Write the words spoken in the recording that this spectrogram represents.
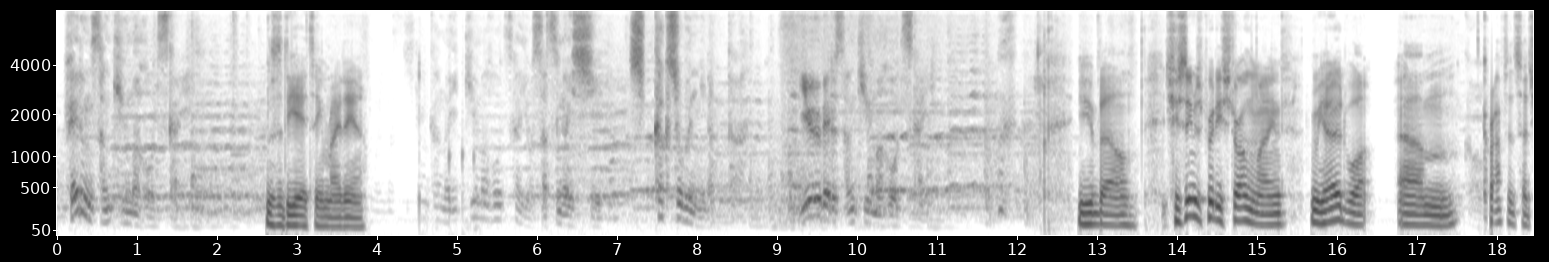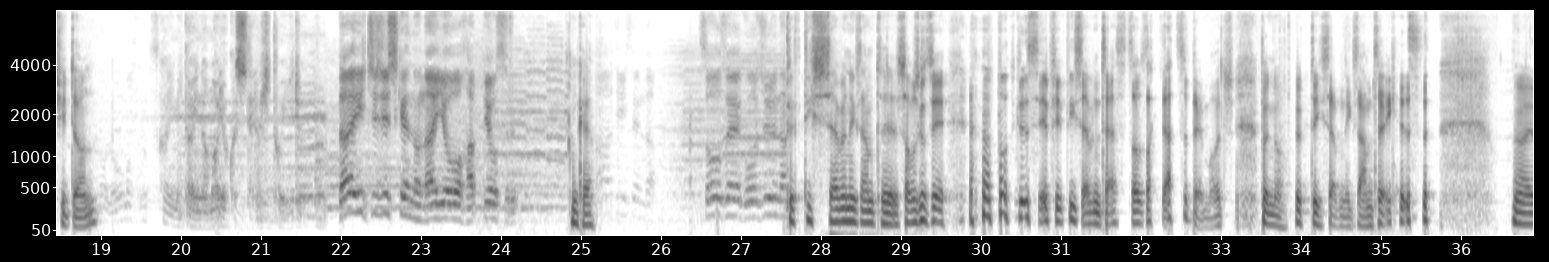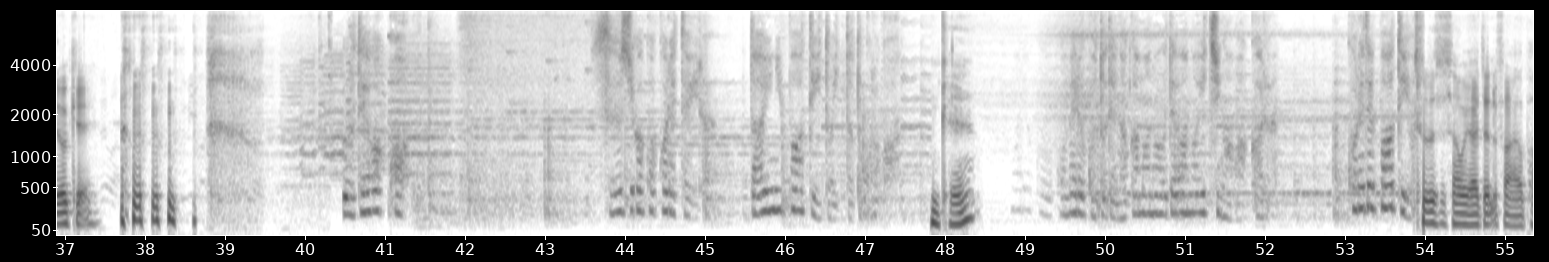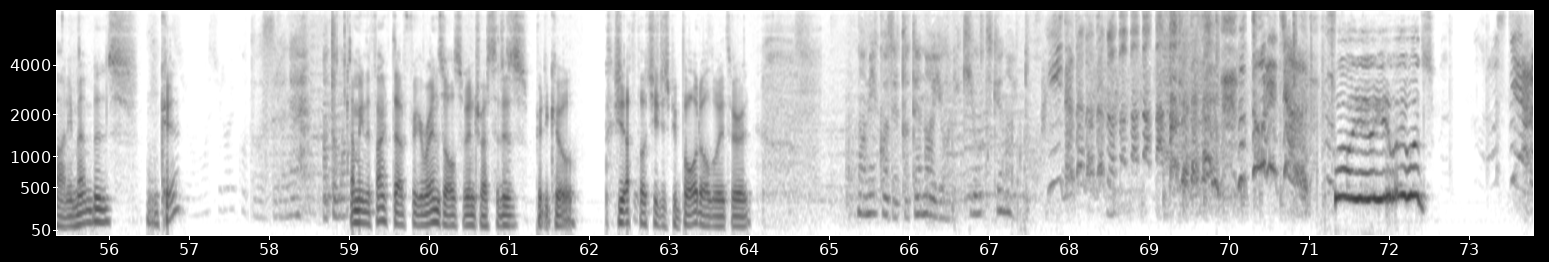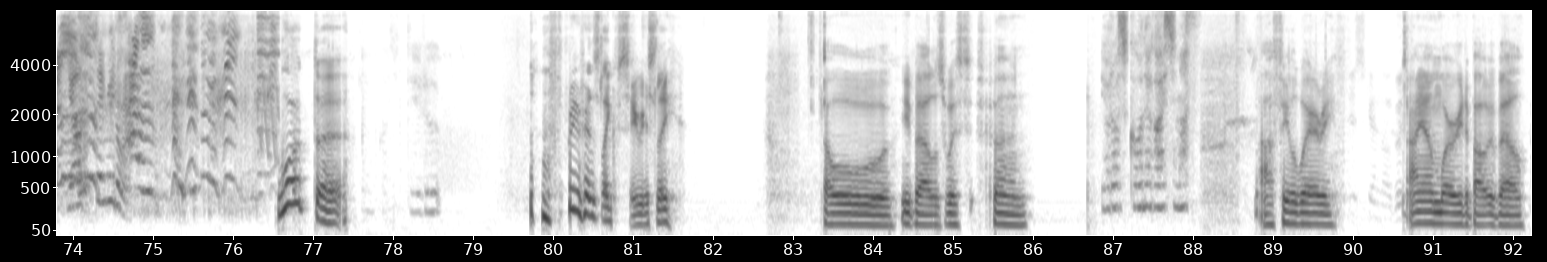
フェルン三級魔法使い。This is the A team right here. 官の1級魔法使いを殺害し失格処分になったユーベル3級魔法使い You Bell. She seems pretty strong, mind. We heard what um Crafted said she'd done. 使いみたいな魔力してる人いる第一次試験の内容を発表する Okay. 総勢57 57 exam tests. I was gonna say I was gonna say 57 tests. I was like, that's a bit much. But no, 57 exam takers. right, okay. 腕輪か数字が書かれている第2パーティーといったところか Okay. 込めることで仲間の腕輪の位置がわかる So this is how we identify our party members. Okay. I mean, the fact that Frieren's also interested is pretty cool. I thought she'd just be bored all the way through it. Whoa, you, you, what's... What the... Free like seriously. Oh, Ebel's with Fern. よろしくお願いします I feel wary. I am worried about Ubel.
